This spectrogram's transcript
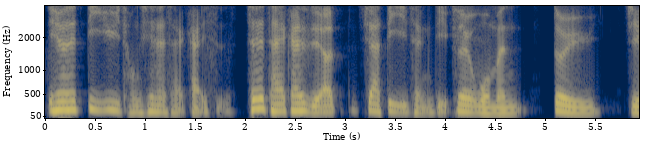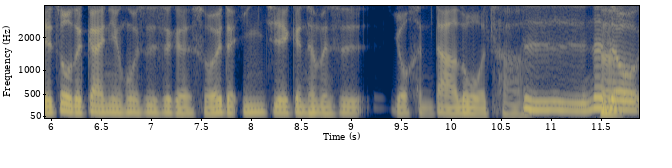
因为地狱从现在才开始，现在才开始要下第一层地。所以我们对于节奏的概念，或是这个所谓的音阶，跟他们是。有很大落差，是是是，那时候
